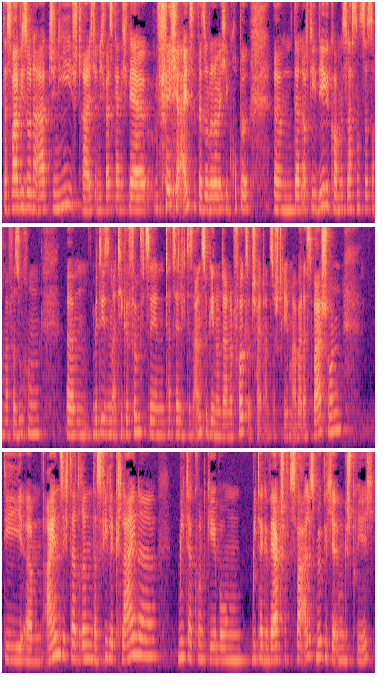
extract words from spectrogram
das war wie so eine Art Geniestreich und ich weiß gar nicht, wer, welche Einzelperson oder welche Gruppe ähm, dann auf die Idee gekommen ist, lasst uns das doch mal versuchen, ähm, mit diesem Artikel 15 tatsächlich das anzugehen und da einen Volksentscheid anzustreben. Aber das war schon die ähm, Einsicht da drin, dass viele kleine Mieterkundgebung, Mietergewerkschaft, es war alles Mögliche im Gespräch,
